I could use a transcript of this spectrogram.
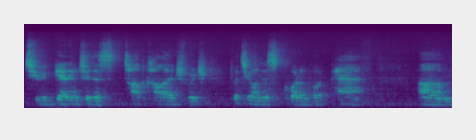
to get into this top college, which puts you on this quote unquote path, um,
